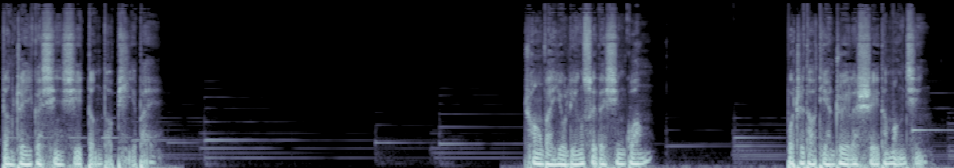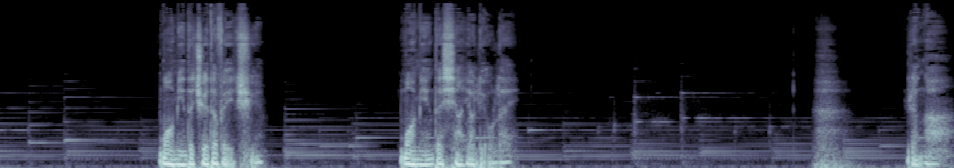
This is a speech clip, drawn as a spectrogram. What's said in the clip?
等着一个信息，等到疲惫。窗外有零碎的星光，不知道点缀了谁的梦境，莫名的觉得委屈，莫名的想要流泪。啊，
